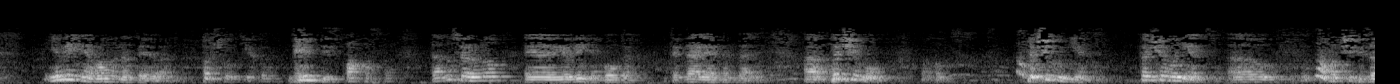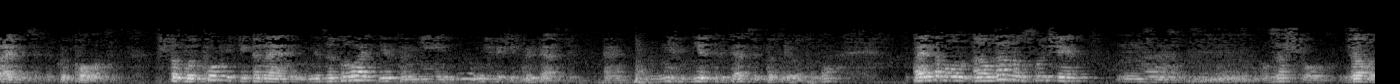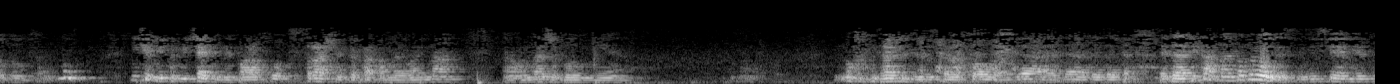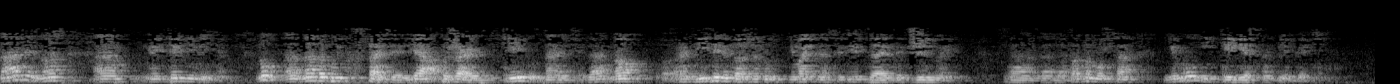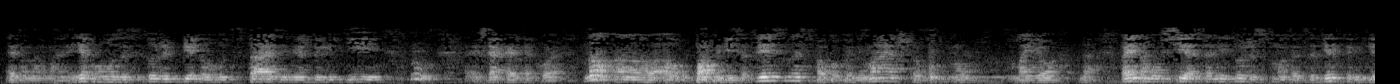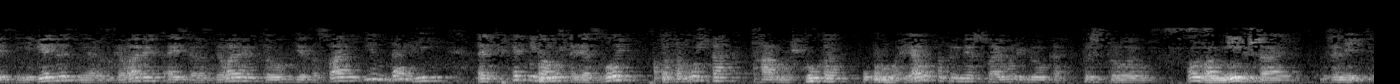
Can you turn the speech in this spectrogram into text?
Явление Романа Дева. Пошло тихо, без пафоса. Да, но все равно э, явление Бога и так далее, и так далее. А почему? А почему нет? Почему нет? А, ну, вообще без разницы какой повод. Чтобы помнить, никогда не забывать, нет ни, ну, никаких препятствий. Э, нет препятствий патриоту. Да? Поэтому в данном случае э, зашел, заводился. Ну, Ничем не примечательный пароход, страшный, как атомная война. А он даже был не ну, даже не скоростовый, да, да, да, да, да. Это пикантная подробность, не все не знали, но э, тем не менее. Ну, э, надо будет, кстати, я обожаю детей, знаете, да, но родители должны будут внимательно следить за этой дживой. Да, да, да, потому что ему интересно бегать. Это нормально. Я в возрасте тоже бегал в экстазе между людей, ну, всякое такое. Но э, у папы есть ответственность, папа понимает, что ну, мое, да. Поэтому все остальные тоже смотрят за детками, детки не бегают, не разговаривают, а если разговаривают, то где-то с вами и вдали. Это не потому, что я злой, а потому что дхарма штука упругая. Я вот, например, своего ребенка пристроил. Он вам не мешает, заметьте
